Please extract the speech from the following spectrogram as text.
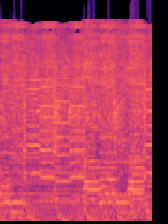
Oh,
